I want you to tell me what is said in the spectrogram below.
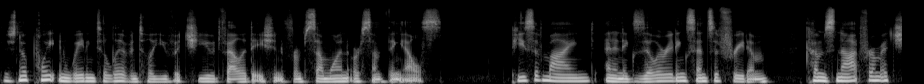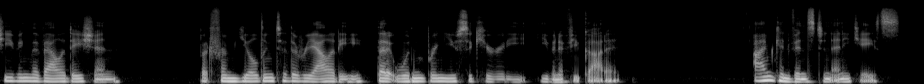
there's no point in waiting to live until you've achieved validation from someone or something else. Peace of mind and an exhilarating sense of freedom comes not from achieving the validation, but from yielding to the reality that it wouldn't bring you security even if you got it. I'm convinced in any case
